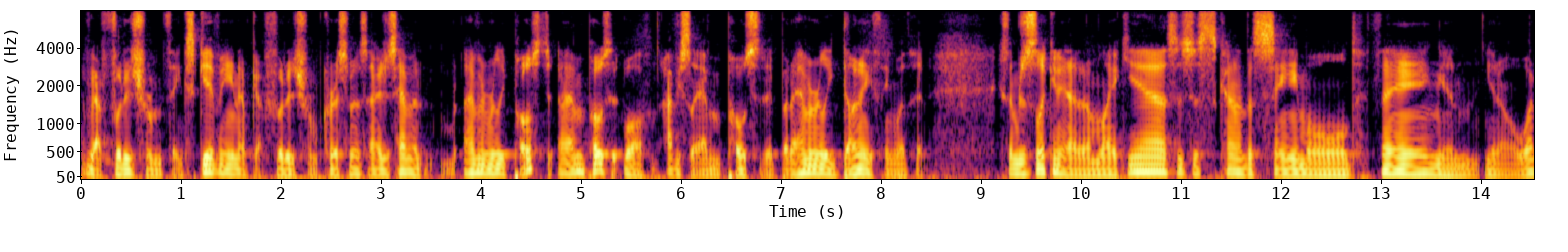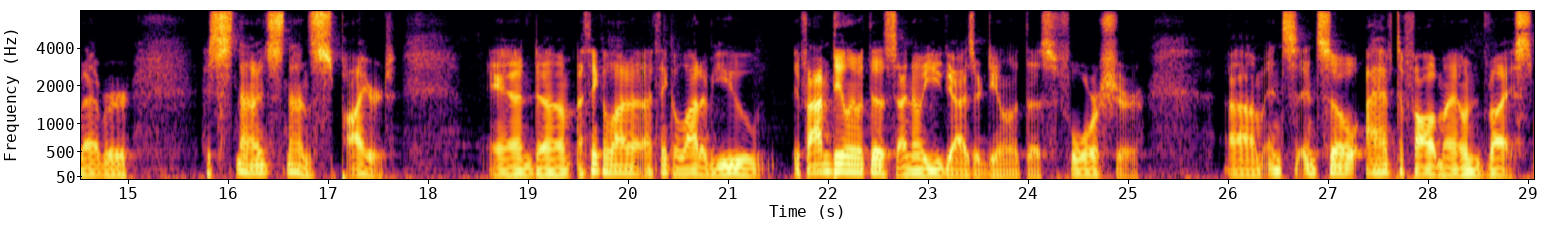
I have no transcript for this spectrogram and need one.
I've got footage from Thanksgiving. I've got footage from Christmas. I just haven't I haven't really posted. I haven't posted. Well, obviously I haven't posted it, but I haven't really done anything with it because I'm just looking at it. I'm like, yeah, this is just kind of the same old thing, and you know, whatever. It's not. It's not inspired. And um, I think a lot of I think a lot of you. If I'm dealing with this, I know you guys are dealing with this for sure um, and and so I have to follow my own advice.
